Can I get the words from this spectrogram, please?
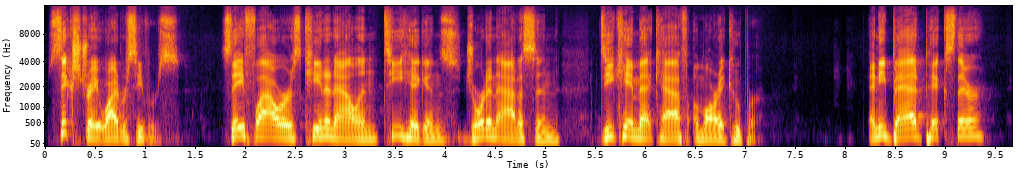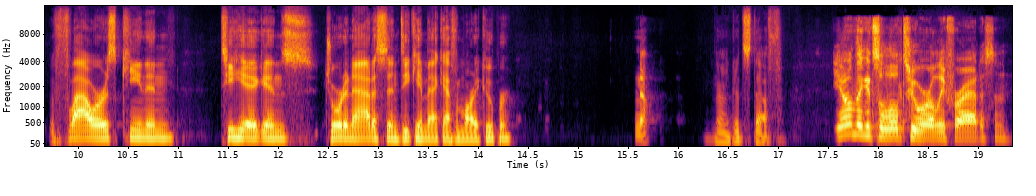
six straight wide receivers. Zay Flowers, Keenan Allen, Tee Higgins, Jordan Addison, DK Metcalf, Amari Cooper. Any bad picks there? Flowers, Keenan, Tee Higgins, Jordan Addison, DK Metcalf, Amari Cooper? No. No, good stuff. You don't think it's a little too early for Addison?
